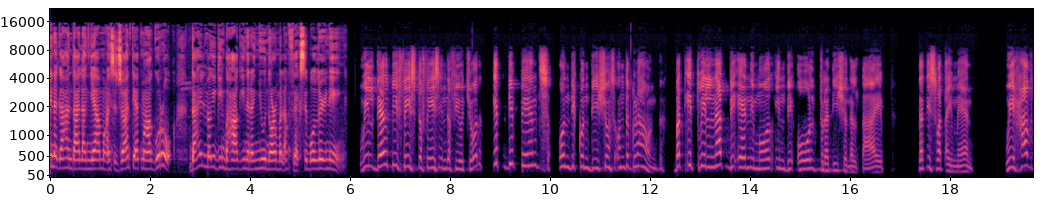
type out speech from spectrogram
pinaghahanda lang niya ang mga estudyante at mga guro dahil magiging bahagi na ng new normal ang flexible learning. Will there be face-to-face in the future? It depends on the conditions on the ground. But it will not be anymore in the old traditional type. That is what I meant. We have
